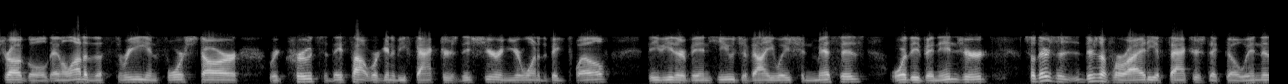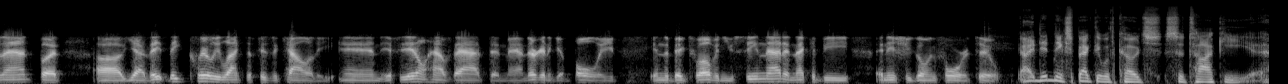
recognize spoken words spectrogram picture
struggled, and a lot of the three and four star recruits that they thought were going to be factors this year in year one of the Big 12, they've either been huge evaluation misses or they've been injured. So there's a there's a variety of factors that go into that, but uh, yeah, they, they clearly lack the physicality. And if they don't have that, then man, they're going to get bullied in the Big 12. And you've seen that, and that could be an issue going forward, too. I didn't expect it with Coach Sitake.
